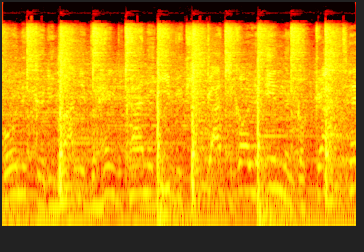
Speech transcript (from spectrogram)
보니 그리 많이도 행복하니 입이 귀까지 걸려있는 것 같아.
